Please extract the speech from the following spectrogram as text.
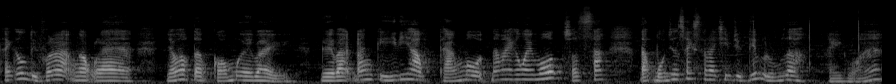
Thành công tỷ phú Lạc Ngọc là nhóm học tập có 17 người bạn đăng ký đi học tháng 1 năm 2021 xuất sắc. Đọc 4 chương sách xem livestream trực tiếp vào đúng giờ. Hay quá.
